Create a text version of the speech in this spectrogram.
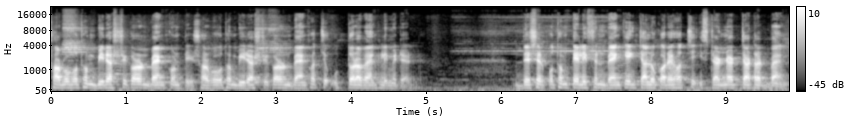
সর্বপ্রথম বিরাষ্ট্রীকরণ ব্যাংক কোনটি? সর্বপ্রথম বিরাষ্ট্রীকরণ ব্যাংক হচ্ছে উত্তরা ব্যাংক লিমিটেড। দেশের প্রথম টেলিভিশন ব্যাংকিং চালু করে হচ্ছে স্ট্যান্ডার্ড চার্টার্ড ব্যাংক।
